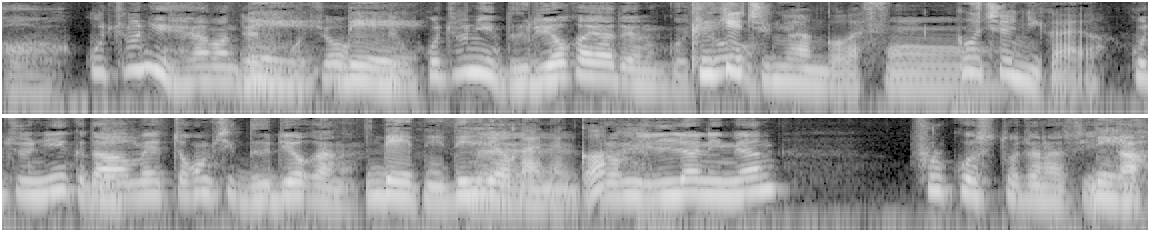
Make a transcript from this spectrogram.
어, 꾸준히 해야만 되는 네, 거죠. 네. 꾸준히 늘려가야 되는 거죠. 그게 중요한 것 같습니다. 어. 꾸준히 가요. 꾸준히 그 다음에 조금씩 늘려가는. 네네, 늘려가는 네. 거. 그럼 1년이면 풀코스 도전할 수 네. 있다.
